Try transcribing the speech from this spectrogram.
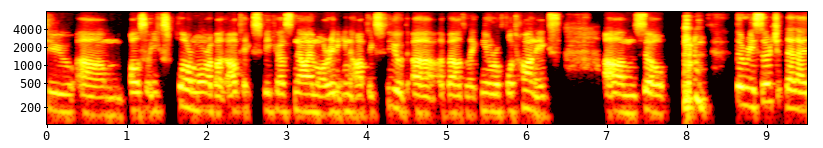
to um, also explore more about optics because now I'm already in the optics field uh, about like neurophotonics. Um, so the research that I,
